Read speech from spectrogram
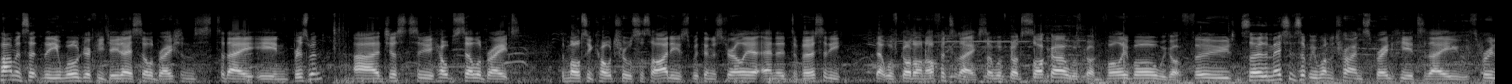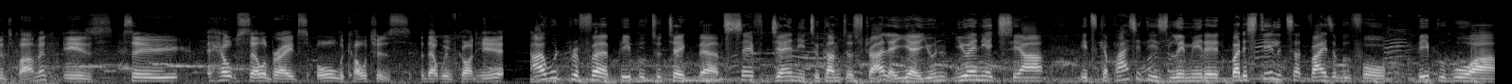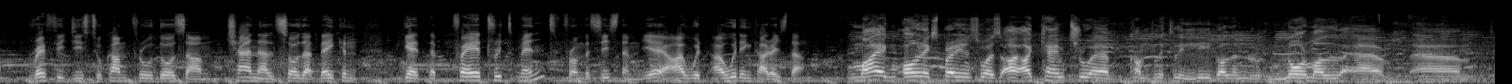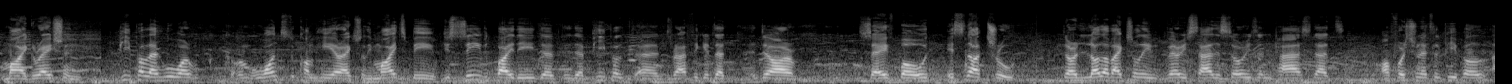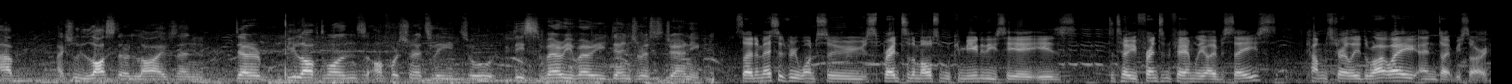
department's at the World Refugee Day celebrations today in Brisbane, uh, just to help celebrate the multicultural societies within Australia and the diversity that we've got on offer today. So we've got soccer, we've got volleyball, we've got food. So the message that we want to try and spread here today through the department is to help celebrate all the cultures that we've got here. I would prefer people to take the safe journey to come to Australia. Yeah, UNHCR, its capacity is limited, but still it's advisable for people who are refugees to come through those um, channels so that they can get the fair treatment from the system. Yeah, I would, I would encourage that. My own experience was I, I came through a completely legal and normal um, um, migration. People who are want to come here actually might be deceived by the, the, the people uh, traffickers that they are safe boat. It's not true. There are a lot of actually very sad stories in the past that unfortunately people have actually lost their lives and their beloved ones unfortunately to this very very dangerous journey. So the message we want to spread to the multiple communities here is to tell your friends and family overseas, come Australia the right way and don't be sorry.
